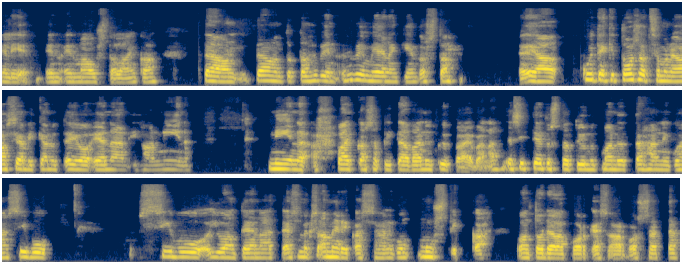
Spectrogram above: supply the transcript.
Eli en, en mausta lainkaan. Tämä on, tämä on tota hyvin, hyvin mielenkiintoista. Ja kuitenkin toisaalta sellainen asia, mikä nyt ei ole enää ihan niin, niin paikkansa pitävä nykypäivänä. Ja sitten tietysti täytyy nyt mainita tähän niin kuin ihan sivu, sivujuonteena, että esimerkiksi Amerikassahan niin kuin mustikka on todella korkeassa arvossa, että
